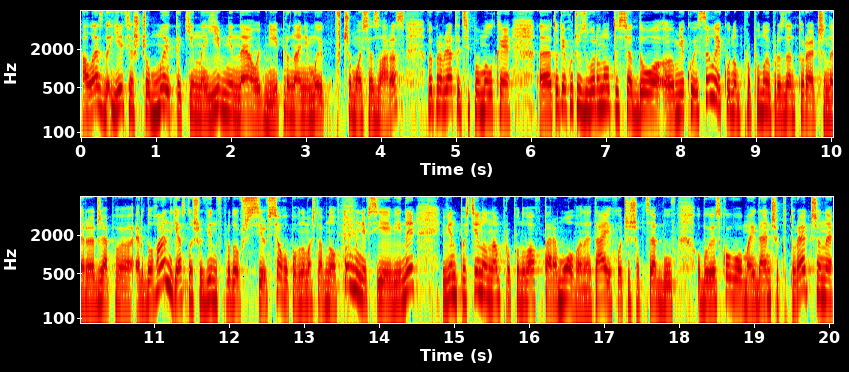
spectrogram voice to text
Але здається, що ми такі наївні не одні. Принаймні, ми вчимося зараз виправляти ці помилки. Е, Тут я хочу звернутися до е, м'якої сили, яку нам пропонує президент Туреччини Реджеп Ердоган. Ясно, що він впродовж всього повномасштабного вторгнення, всієї війни, він постійно нам пропонував перемовини. Та і хоче, щоб це був обов'язково майданчик Туреччини.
